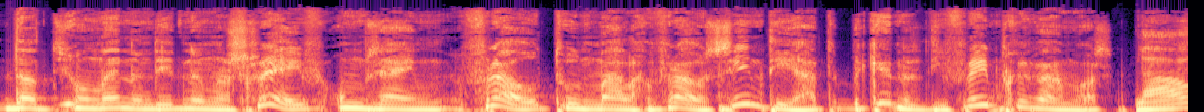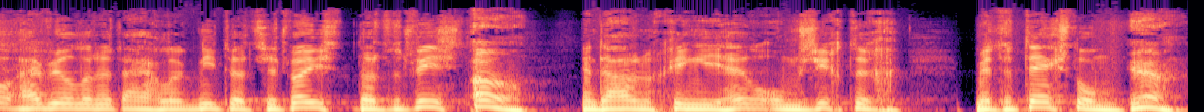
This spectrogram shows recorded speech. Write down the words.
dat John Lennon dit nummer schreef om zijn vrouw, toenmalige vrouw Cynthia, te bekennen dat hij vreemd gegaan was. Nou, hij wilde het eigenlijk niet dat, ze het wist, dat het wist. Oh, En daarom ging hij heel omzichtig met de tekst om. ja.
